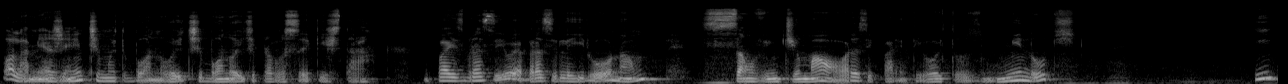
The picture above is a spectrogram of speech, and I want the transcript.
Olá, minha gente, muito boa noite. Boa noite para você que está no país Brasil, é brasileiro ou não. São 21 horas e 48 minutos. E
